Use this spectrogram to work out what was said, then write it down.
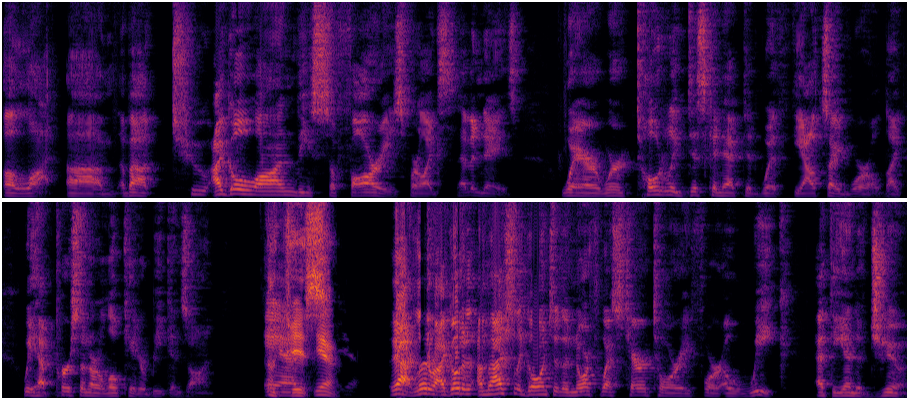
a lot. Um, about two, I go on these safaris for like seven days where we're totally disconnected with the outside world. Like we have person or locator beacons on. Oh, And jeez. yeah, yeah, literally, I go to. I'm actually going to the Northwest Territory for a week at the end of June,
